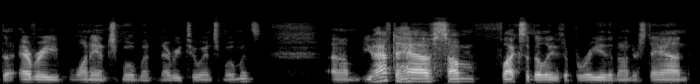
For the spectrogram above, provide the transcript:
the every one inch movement and every two inch movements. Um, you have to have some flexibility to breathe and understand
